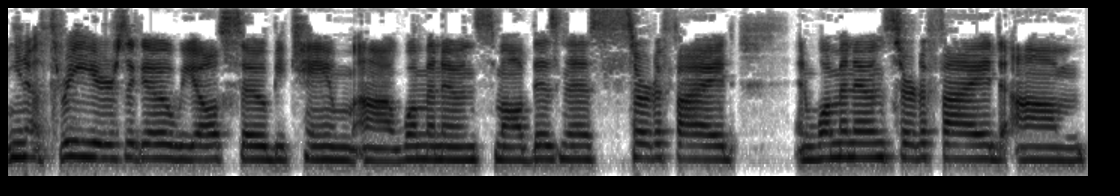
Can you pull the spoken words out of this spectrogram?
you know, three years ago, we also became uh, woman owned small business certified and woman owned certified. Um,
